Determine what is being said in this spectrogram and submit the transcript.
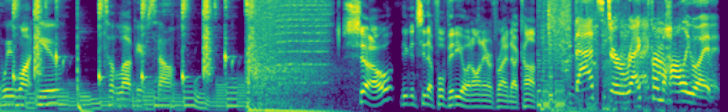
We want you to love yourself. So you can see that full video at onairwithryan.com. That's direct from Hollywood.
